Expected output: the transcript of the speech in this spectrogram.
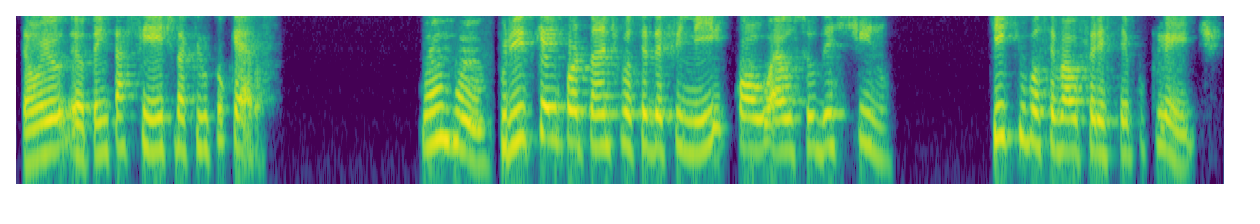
Então eu, eu tenho que estar ciente daquilo que eu quero. Uhum. Por isso que é importante você definir qual é o seu destino. O que, que você vai oferecer para o cliente.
